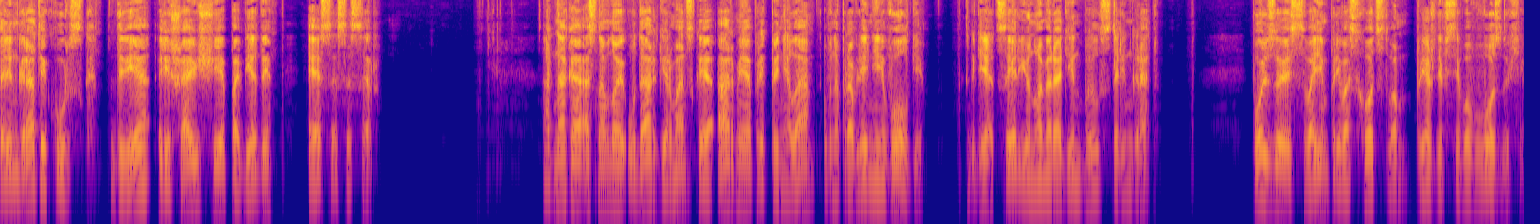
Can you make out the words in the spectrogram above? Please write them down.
Сталинград и Курск — две решающие победы СССР. Однако основной удар германская армия предприняла в направлении Волги, где целью номер один был Сталинград. Пользуясь своим превосходством, прежде всего в воздухе,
